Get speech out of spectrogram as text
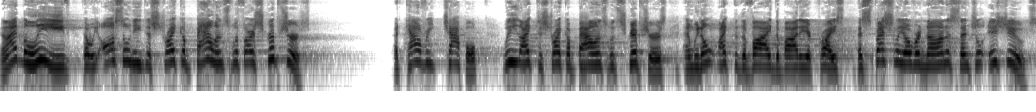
And I believe that we also need to strike a balance with our scriptures. At Calvary Chapel, we like to strike a balance with scriptures, and we don't like to divide the body of Christ, especially over non essential issues.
